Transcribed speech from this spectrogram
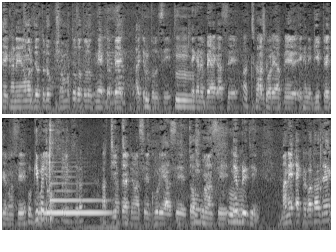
যে এখানে আমার যতটুক সামর্থ্য ততটুক নিয়ে একটা ব্যাগ আইটেম তুলছি। এখানে ব্যাগ আছে। আচ্ছা, তারপরে আপনি এখানে গিফট আইটেম আছে। আচ্ছা গিফট আইটেম আছে। ঘুড়ি আছে চশমা আছে এভরিথিং মানে একটা কথা যে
